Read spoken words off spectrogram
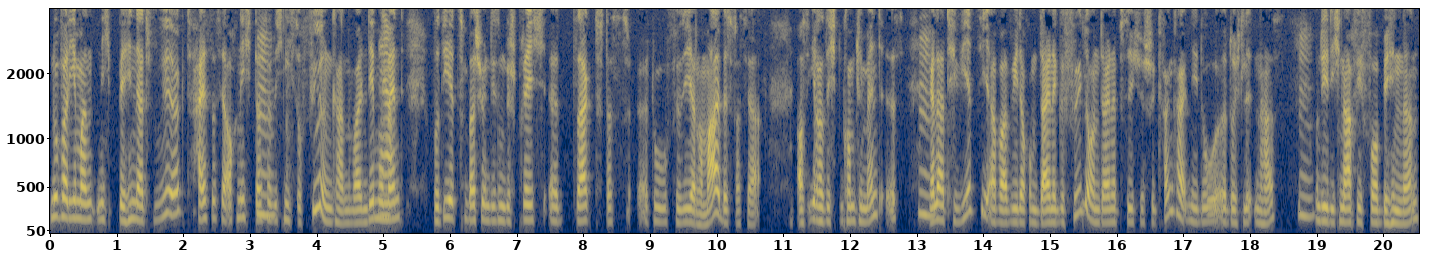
nur weil jemand nicht behindert wirkt, heißt es ja auch nicht, dass mhm. er sich nicht so fühlen kann, weil in dem ja. Moment, wo sie jetzt zum Beispiel in diesem Gespräch äh, sagt, dass äh, du für sie ja normal bist, was ja aus ihrer Sicht ein Kompliment ist, hm. relativiert sie aber wiederum deine Gefühle und deine psychische Krankheiten, die du äh, durchlitten hast hm. und die dich nach wie vor behindern,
